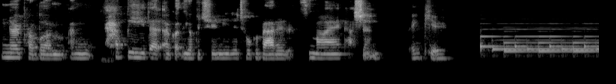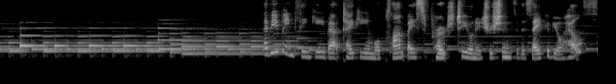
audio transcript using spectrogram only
No problem. I'm happy that I've got the opportunity to talk about it. It's my passion. Thank you. Have you been thinking about taking a more plant based approach to your nutrition for the sake of your health?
